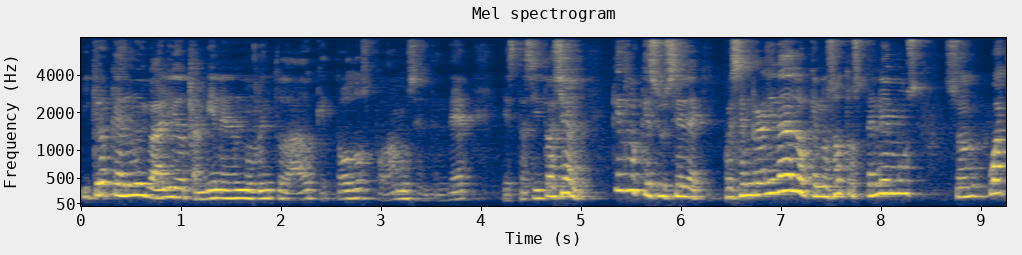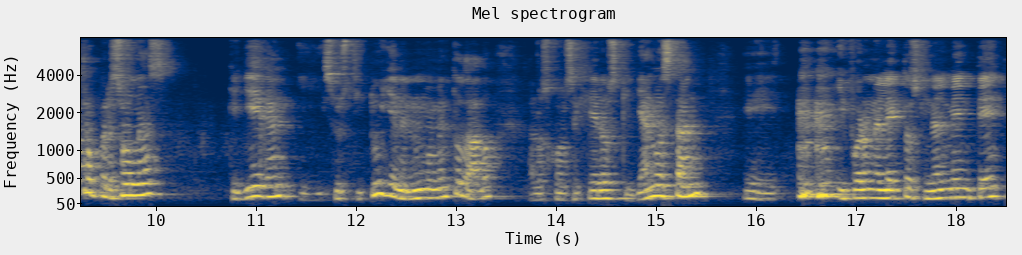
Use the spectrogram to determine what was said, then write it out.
y creo que es muy válido también en un momento dado que todos podamos entender esta situación. ¿Qué es lo que sucede aquí? Pues en realidad lo que nosotros tenemos son cuatro personas que llegan y sustituyen en un momento dado a los consejeros que ya no están eh, y fueron electos finalmente.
